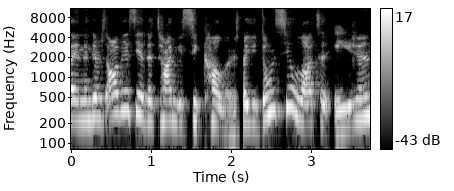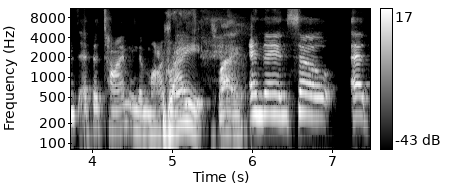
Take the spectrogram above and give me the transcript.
and then there's obviously at the time you see colors, but you don't see a lot of Asians at the time in the market. Right, right. And then so at,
